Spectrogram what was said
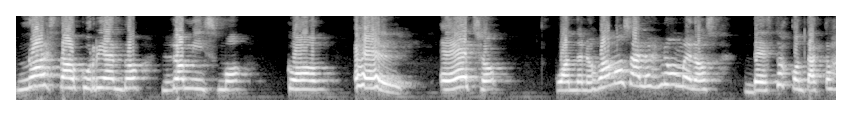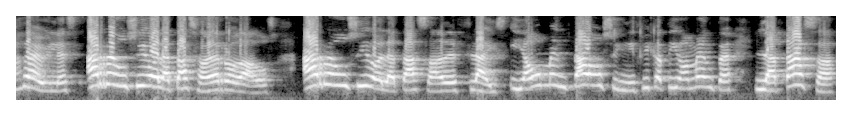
no está ocurriendo lo mismo con él. De hecho, cuando nos vamos a los números de estos contactos débiles, ha reducido la tasa de rodados, ha reducido la tasa de flies y ha aumentado significativamente la tasa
